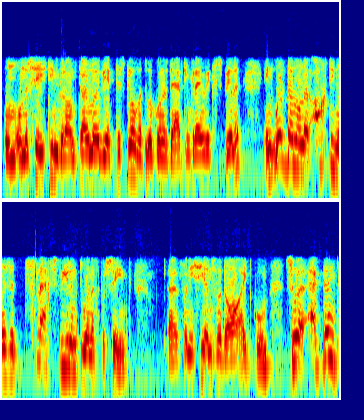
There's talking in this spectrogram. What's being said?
om onder 16 Grand Como week te speel wat ook onder 13 kry week gespeel het en ook dan onder 18 is dit slegs 24% uh, van die seuns wat daar uitkom. So ek dink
